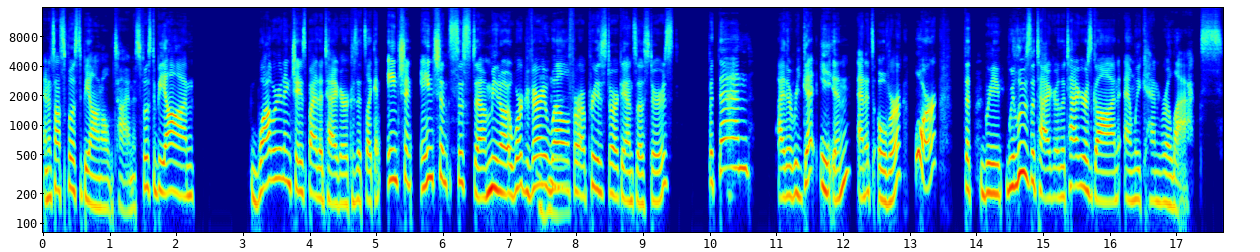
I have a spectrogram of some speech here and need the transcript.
And it's not supposed to be on all the time. It's supposed to be on while we're getting chased by the tiger because it's like an ancient, ancient system. You know, it worked very mm-hmm. well for our prehistoric ancestors. But then either we get eaten and it's over or that we, we lose the tiger, the tiger is gone and we can relax.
